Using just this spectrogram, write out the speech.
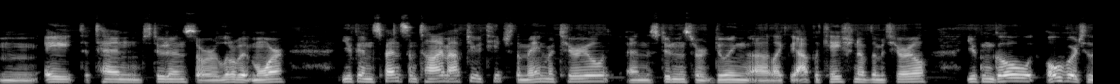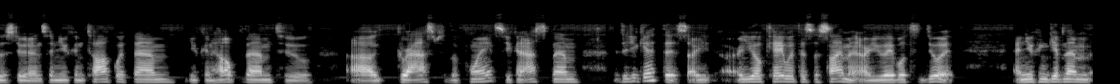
um, eight to 10 students or a little bit more, you can spend some time after you teach the main material and the students are doing uh, like the application of the material you can go over to the students and you can talk with them you can help them to uh, grasp the points. You can ask them did you get this? Are you, are you okay with this assignment? Are you able to do it? And you can give them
